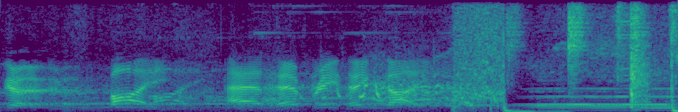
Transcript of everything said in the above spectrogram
burgers, and everything nice.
